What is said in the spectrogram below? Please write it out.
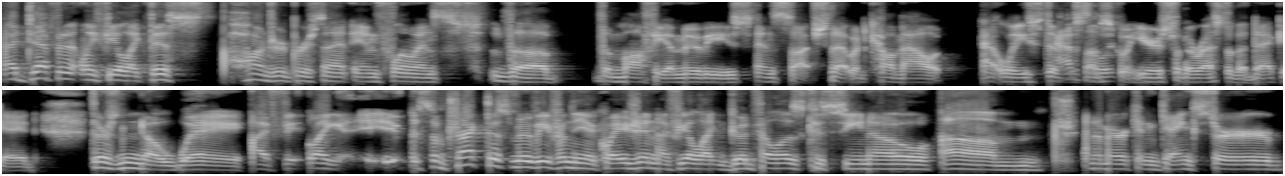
I definitely feel like this 100% influenced the the mafia movies and such that would come out at least in the subsequent years for the rest of the decade. There's no way I feel like subtract this movie from the equation. I feel like Goodfellas, Casino, um, an American Gangster,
